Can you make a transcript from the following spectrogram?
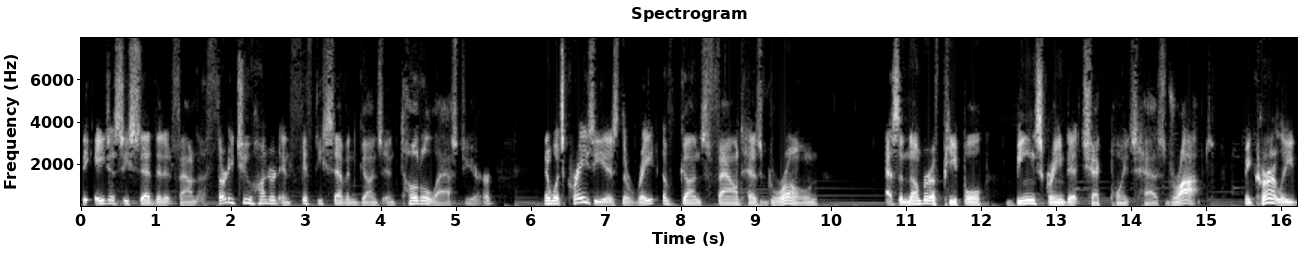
the agency said that it found 3,257 guns in total last year. And what's crazy is the rate of guns found has grown as the number of people being screened at checkpoints has dropped. I mean, currently,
